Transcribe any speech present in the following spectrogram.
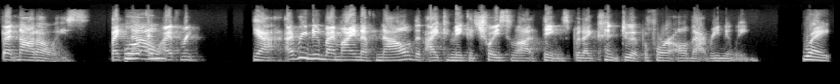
but not always. Like well, now, and- I've, re- yeah, I've renewed my mind enough now that I can make a choice in a lot of things, but I couldn't do it before all that renewing. Right.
